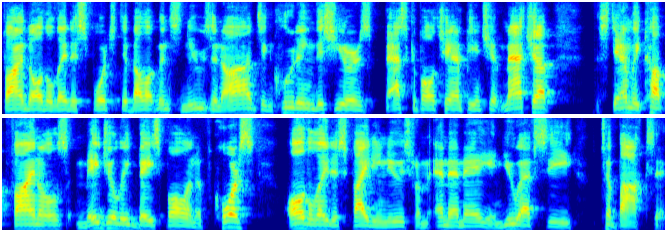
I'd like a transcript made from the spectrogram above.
Find all the latest sports developments, news, and odds, including this year's basketball championship matchup the Stanley Cup finals, Major League Baseball, and of course, all the latest fighting news from MMA and UFC to boxing.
